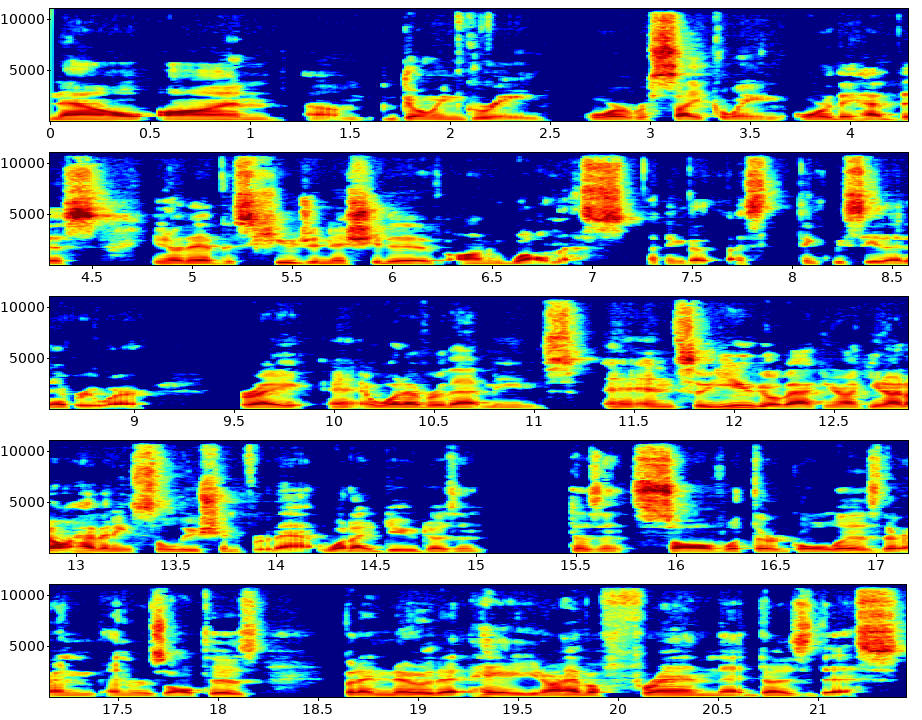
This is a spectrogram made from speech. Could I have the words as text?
now on um, going green or recycling, or they have this, you know, they have this huge initiative on wellness. I think that I think we see that everywhere right? And whatever that means. And, and, so you go back and you're like, you know, I don't have any solution for that. What I do doesn't doesn't solve what their goal is, their end, end result is. But I know that, hey, you know, I have a friend that does this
